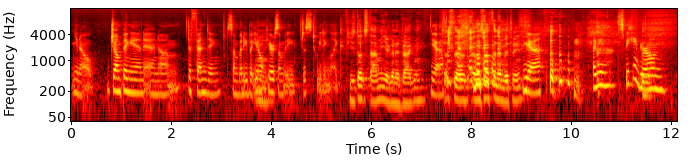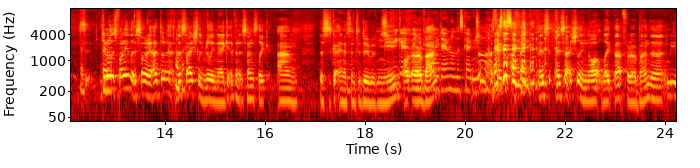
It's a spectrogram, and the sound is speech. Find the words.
you know jumping in and um, defending somebody, but you don't Mm. hear somebody just tweeting like If you don't stand me, you're going to drag me. yeah That's the, there's nothing in between. yeah. I mean, speaking of your own like Do you know it's funny that sorry I don't this is actually really negative and it sounds like um this has got anything to do with me get or, everybody or our to lie band. down on this couch? No, and I think, I think it's, it's actually not like that for our band, and uh, we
